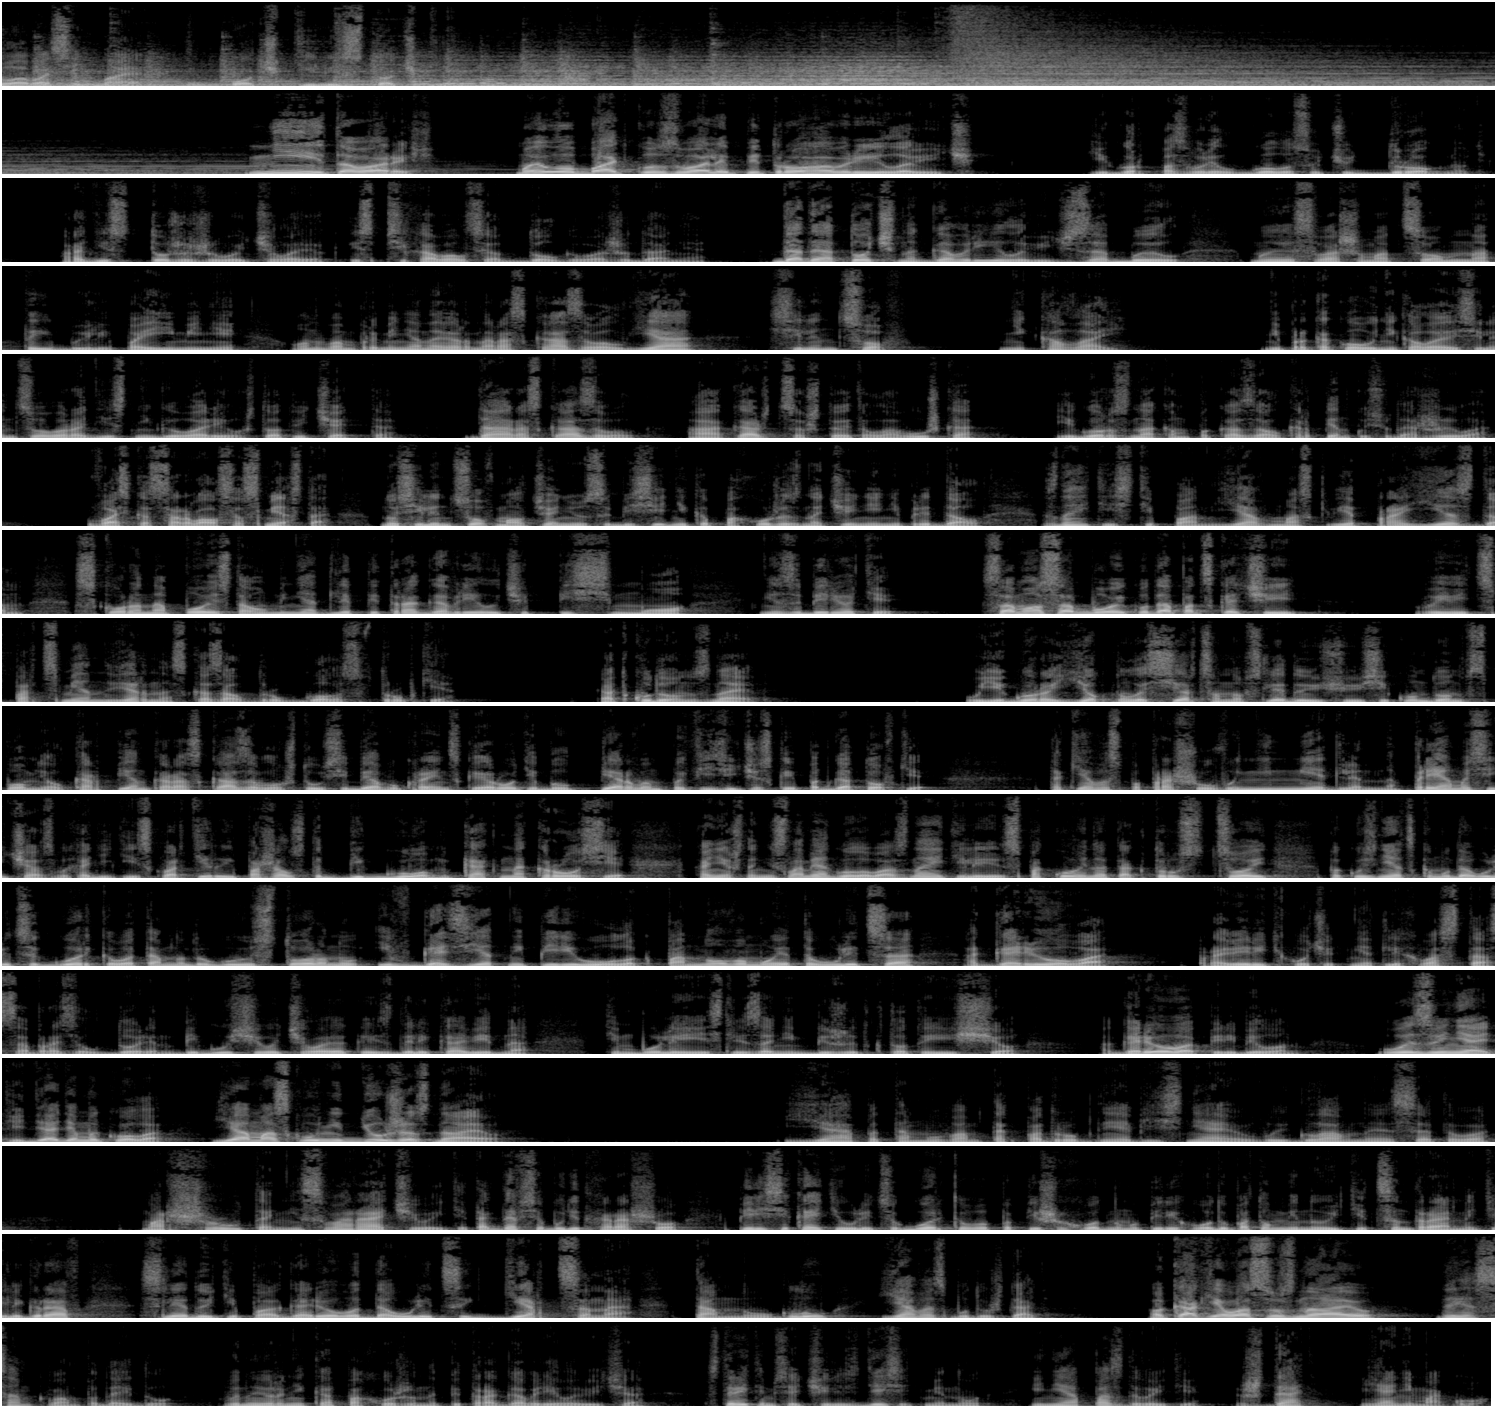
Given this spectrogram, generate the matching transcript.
Глава 7. Почки-листочки. «Ни, товарищ! Моего батьку звали Петро Гаврилович!» Егор позволил голосу чуть дрогнуть. Радист тоже живой человек и спсиховался от долгого ожидания. «Да-да, точно, Гаврилович, забыл. Мы с вашим отцом на «ты» были по имени. Он вам про меня, наверное, рассказывал. Я Селенцов, Николай». Ни про какого Николая Селенцова радист не говорил. Что отвечать-то? Да, рассказывал, а окажется, что это ловушка. Егор знаком показал Карпенку сюда живо. Васька сорвался с места, но Селенцов молчанию собеседника, похоже, значения не придал. «Знаете, Степан, я в Москве проездом, скоро на поезд, а у меня для Петра Гавриловича письмо. Не заберете?» «Само собой, куда подскочить?» «Вы ведь спортсмен, верно?» — сказал вдруг голос в трубке. «Откуда он знает?» У Егора ёкнуло сердце, но в следующую секунду он вспомнил. Карпенко рассказывал, что у себя в украинской роте был первым по физической подготовке. «Так я вас попрошу, вы немедленно, прямо сейчас выходите из квартиры и, пожалуйста, бегом, как на кроссе. Конечно, не сломя голову, а знаете ли, спокойно так, трусцой, по Кузнецкому до улицы Горького, там на другую сторону и в Газетный переулок. По-новому это улица Огарева». «Проверить хочет, нет ли хвоста», — сообразил Дорин. «Бегущего человека издалека видно» тем более, если за ним бежит кто-то еще. «Огарева», — перебил он, — «вы извиняйте, дядя Микола, я Москву не дюже знаю». «Я потому вам так подробно и объясняю. Вы, главное, с этого маршрута не сворачивайте. Тогда все будет хорошо. Пересекайте улицу Горького по пешеходному переходу, потом минуете центральный телеграф, следуйте по Огарева до улицы Герцена. Там на углу я вас буду ждать». «А как я вас узнаю?» «Да я сам к вам подойду. Вы наверняка похожи на Петра Гавриловича. Встретимся через десять минут и не опаздывайте. Ждать я не могу».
